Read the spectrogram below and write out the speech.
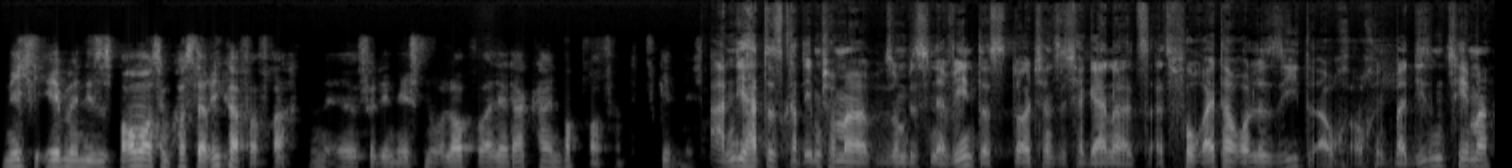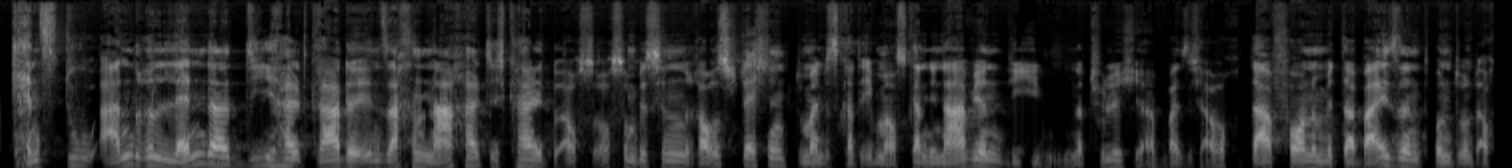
nicht eben in dieses Baumhaus in Costa Rica verfrachten äh, für den nächsten Urlaub, weil der da keinen Bock drauf hat. Das geht nicht. Andi hat es gerade eben schon mal so ein bisschen erwähnt, dass Deutschland sich ja gerne als, als Vorreiterrolle sieht, auch, auch bei diesem Thema. Kennst du andere Länder, die halt gerade in Sachen Nachhaltigkeit auch, auch so ein bisschen rausstechen? Du meintest gerade eben auch Skandinavien, die natürlich, ja, weiß ich auch, da vorne mit dabei sind und, und auch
